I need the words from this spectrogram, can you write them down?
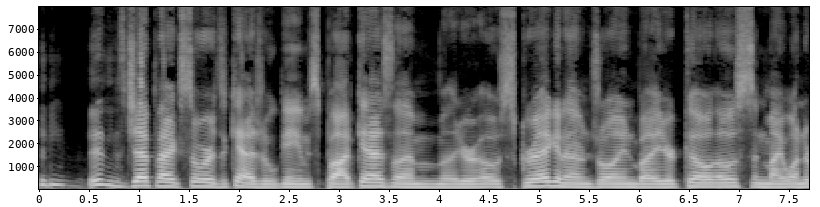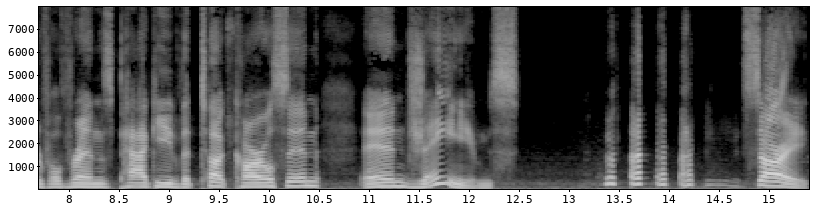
This is Jetpack Swords, a casual games podcast. I'm uh, your host, Greg, and I'm joined by your co hosts and my wonderful friends, Packy the Tuck Carlson and James. Sorry.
